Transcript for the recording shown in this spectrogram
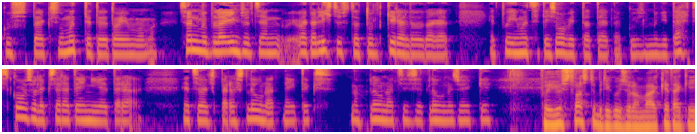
kus peaks su mõttetöö toimuma. see on võib-olla ilmselt, see on väga lihtsustatult kirjeldatud, aga et, et põhimõtteliselt ei soovitata, et noh, kui sul mingi tähtis koosolek, sa ära tee nii, et ära, et see oleks pärast lõunat näiteks. noh, lõunat siis, et lõunasööki. või just vastupidi, kui sul on vaja kedagi,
